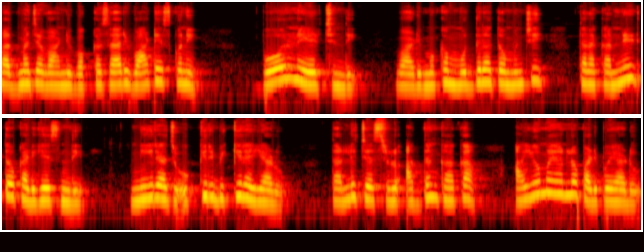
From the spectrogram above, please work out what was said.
పద్మజ వాణ్ణి ఒక్కసారి వాటేసుకొని బోరున ఏడ్చింది. వాడి ముఖం ముద్దులతో ముంచి తన కన్నీటితో కడిగేసింది. నీరజ్ ఉక్కిరి బిక్కిరయ్యాడు తల్లి చేష్టలు అర్థం కాక అయోమయంలో పడిపోయాడు.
